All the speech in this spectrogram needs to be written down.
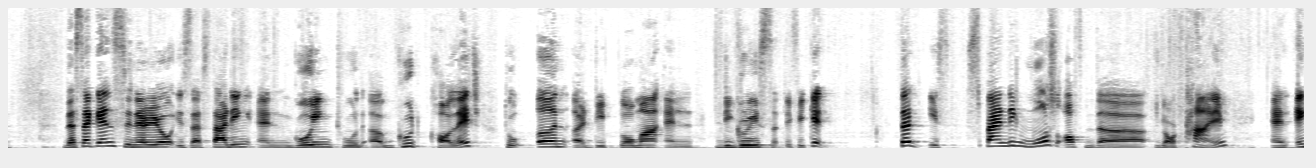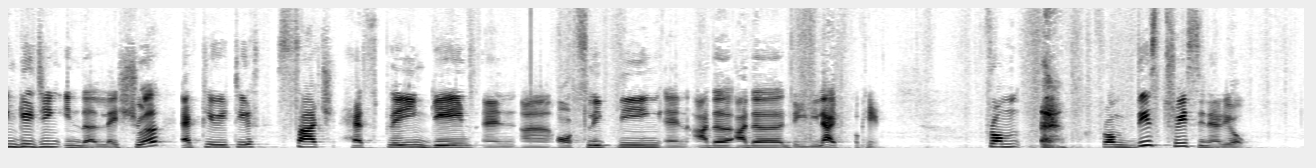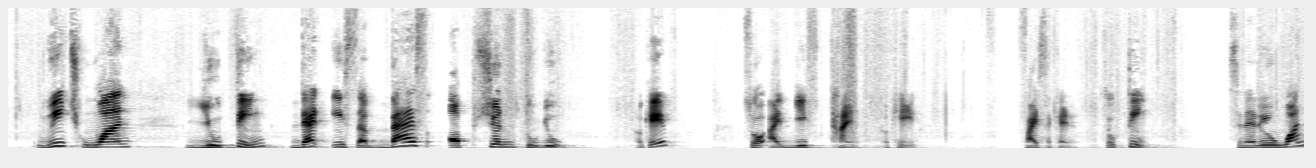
The second scenario is uh, studying and going to a good college to earn a diploma and degree certificate. Third is spending most of the your time and engaging in the leisure activities such as playing games and uh, or sleeping and other other daily life. Okay. From from these three scenario, which one you think that is the best option to you? Okay. So I give time. Okay. Five seconds. So think. Scenario one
